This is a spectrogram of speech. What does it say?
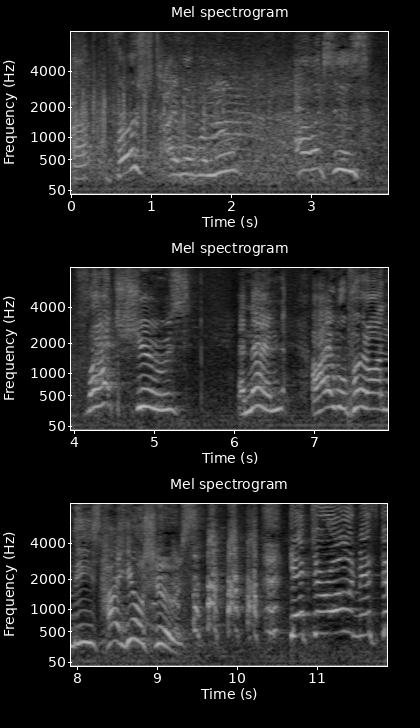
Uh, first, I will remove Alex's flat shoes, and then I will put on these high heel shoes. Get your own, mister!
